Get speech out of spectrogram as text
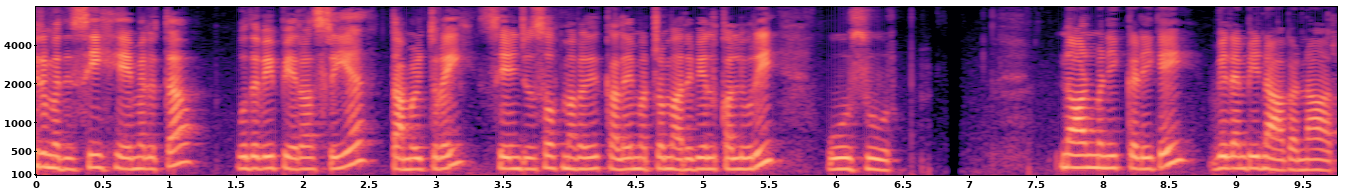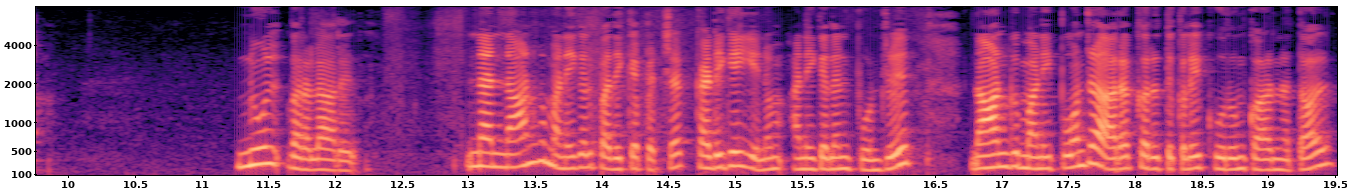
திருமதி சி. ஹேமலதா உதவி பேராசிரியர் தமிழ்துறை செயின்ட் ஜோசப் மகளிர் கலை மற்றும் அறிவியல் கல்லூரி ஓசூர். நான்மணிக்கடிகை விளம்பி நாகனார். நூல் வரலாறு. நன் நான்கு மணிகள் பதிக்கப்பெற்ற கடிகை எனும் அணிகலன் போன்று நான்கு மணி போன்ற அறக்கருத்துக்களை கூறும் காரணத்தால்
